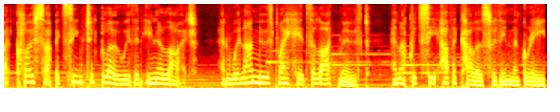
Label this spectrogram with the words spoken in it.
but close up, it seemed to glow with an inner light. And when I moved my head, the light moved, and I could see other colours within the green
